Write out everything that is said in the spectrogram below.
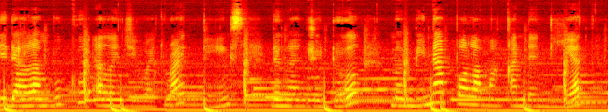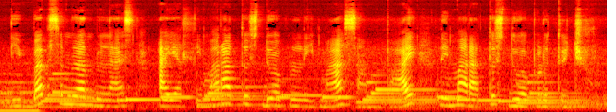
di dalam buku Ellen G. White Writings dengan judul Membina Pola Makan dan Diet di bab 19 ayat 525 sampai 527.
